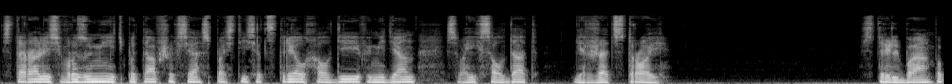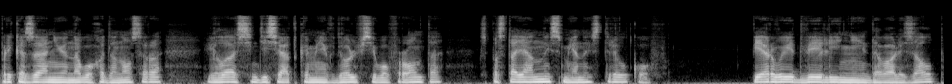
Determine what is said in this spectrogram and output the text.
старались вразумить пытавшихся спастись от стрел халдеев и медян своих солдат, держать строй. Стрельба по приказанию Навуходоносора велась десятками вдоль всего фронта с постоянной сменой стрелков. Первые две линии давали залп,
